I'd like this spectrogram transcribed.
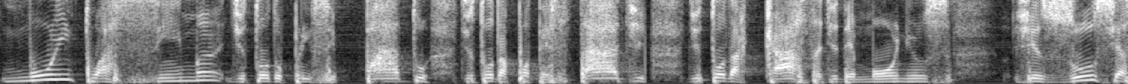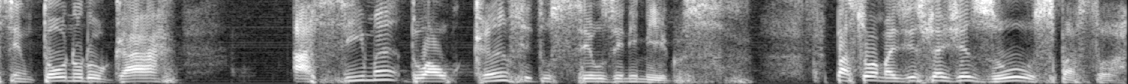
muito acima de todo o principado, de toda a potestade, de toda a casta de demônios. Jesus se assentou no lugar acima do alcance dos seus inimigos. Pastor, mas isso é Jesus, pastor.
